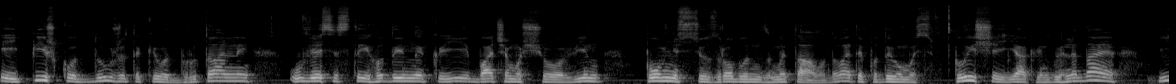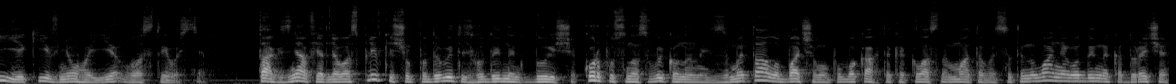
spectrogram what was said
AP-шку, дуже такий от брутальний увесистий годинник. І бачимо, що він повністю зроблений з металу. Давайте подивимось ближче, як він виглядає і які в нього є властивості. Так, зняв я для вас плівки, щоб подивитись годинник ближче. Корпус у нас виконаний з металу. Бачимо по боках таке класне матове сатинування годинника. До речі,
